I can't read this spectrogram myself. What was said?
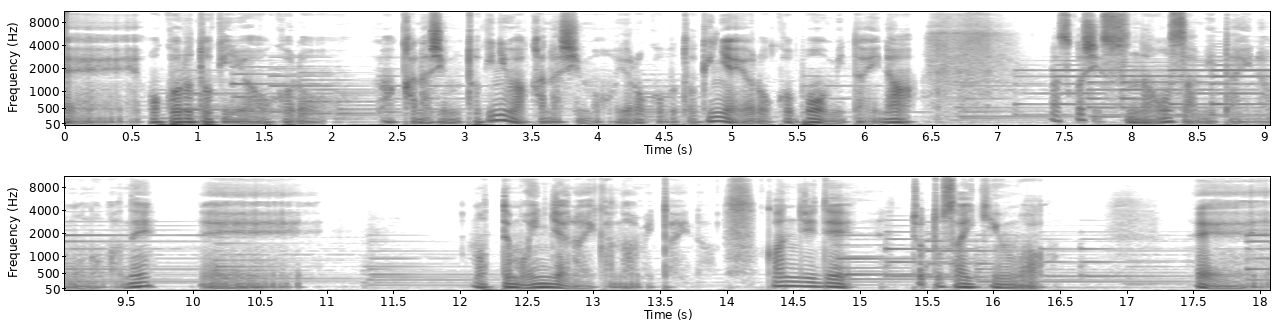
えー、怒るときには怒ろう。まあ、悲しむときには悲しもう。喜ぶときには喜ぼうみたいな、まあ、少し素直さみたいなものがね、えー、持ってもいいんじゃないかなみたいな感じで、ちょっと最近は、え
